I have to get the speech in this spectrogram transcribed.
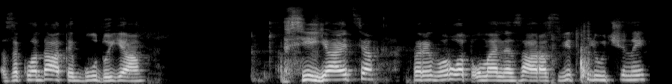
Закладати буду я всі яйця. Переворот у мене зараз відключений.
